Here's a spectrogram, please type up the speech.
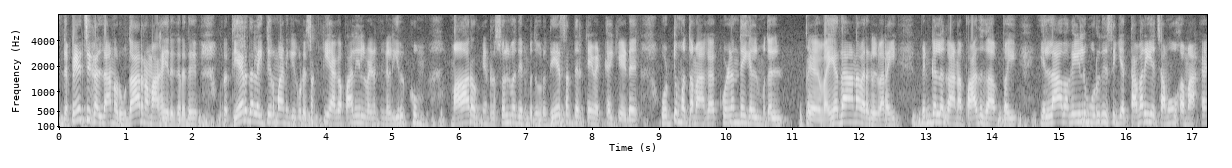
இந்த பேச்சுக்கள் தான் ஒரு உதாரணமாக இருக்கிறது. ஒரு தேர்தலை தீர்மானிக்கக்கூடிய சக்தியாக பாலியல் வழக்குகள் இருக்கும் மாறும் என்று சொல்வது என்பது ஒரு தேசத்திற்கே வெட்கக்கேடு. ஒட்டுமொத்தமாக குழந்தைகள் முதல் வயதானவர்கள் வரை பெண்களுக்கான பாதுகாப்பை எல்லா வகையிலும் உறுதி செய்ய தவறிய சமூகமாக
